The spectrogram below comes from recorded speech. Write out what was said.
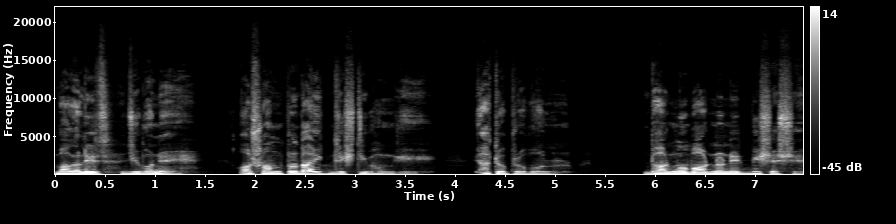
বাঙালির জীবনে অসাম্প্রদায়িক দৃষ্টিভঙ্গি এত প্রবল। ধর্ম, বর্ণ নির্বিশেষে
